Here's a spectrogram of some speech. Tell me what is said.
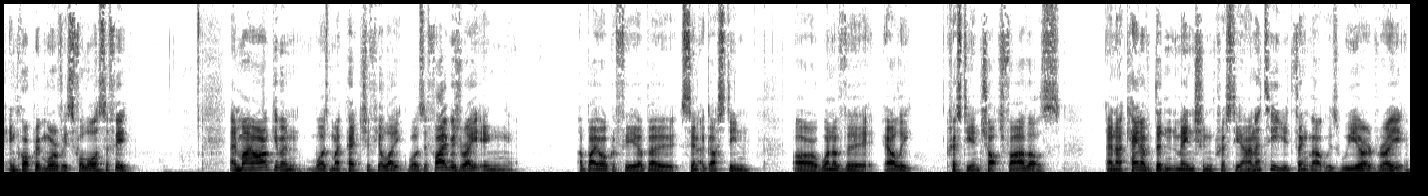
incorporate more of his philosophy and my argument was, my pitch, if you like, was if I was writing a biography about St. Augustine or one of the early Christian church fathers, and I kind of didn't mention Christianity, you'd think that was weird, right?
